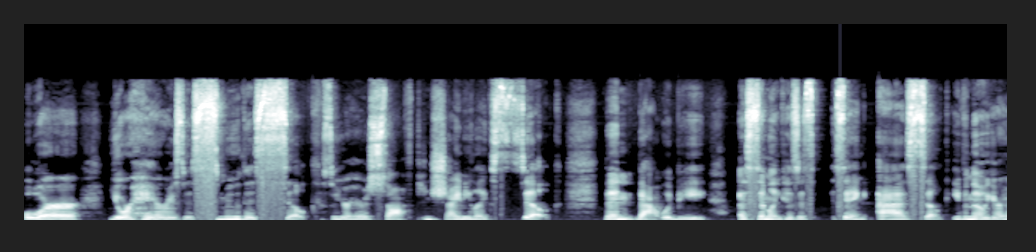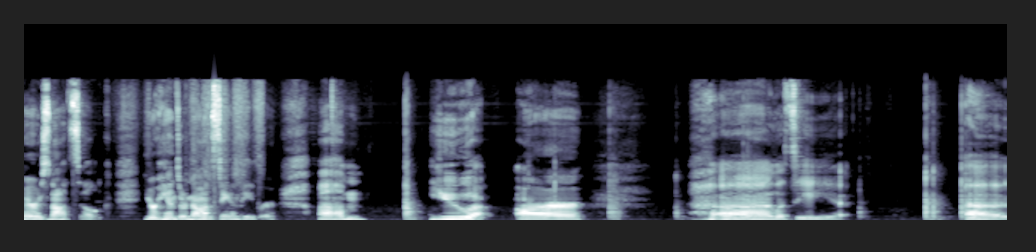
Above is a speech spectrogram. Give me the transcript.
Or your hair is as smooth as silk. So your hair is soft and shiny like silk. Then that would be a simile because it's saying as silk. Even though your hair is not silk, your hands are not sandpaper. Um, you are, uh, let's see, uh,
